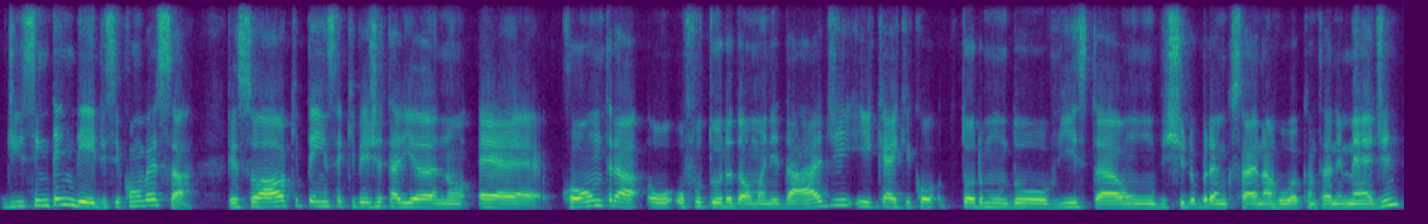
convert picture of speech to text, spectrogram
de se entender, de se conversar. Pessoal que pensa que vegetariano é contra o, o futuro da humanidade e quer que todo mundo vista um vestido branco saia na rua cantando Imagine,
